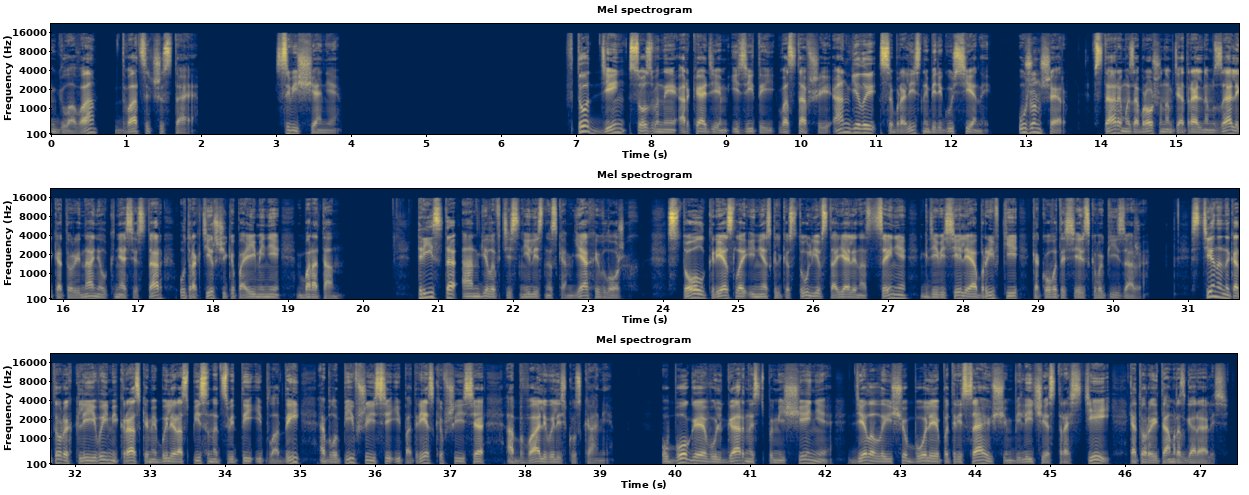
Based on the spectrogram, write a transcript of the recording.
Глава 26. Совещание. В тот день созванные Аркадием и Зитой восставшие ангелы собрались на берегу Сены, у Жоншер, в старом и заброшенном театральном зале, который нанял князь Истар у трактирщика по имени Баратан. Триста ангелов теснились на скамьях и в ложах. Стол, кресло и несколько стульев стояли на сцене, где висели обрывки какого-то сельского пейзажа. Стены, на которых клеевыми красками были расписаны цветы и плоды, облупившиеся и потрескавшиеся, обваливались кусками. Убогая вульгарность помещения делала еще более потрясающим величие страстей, которые там разгорались.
